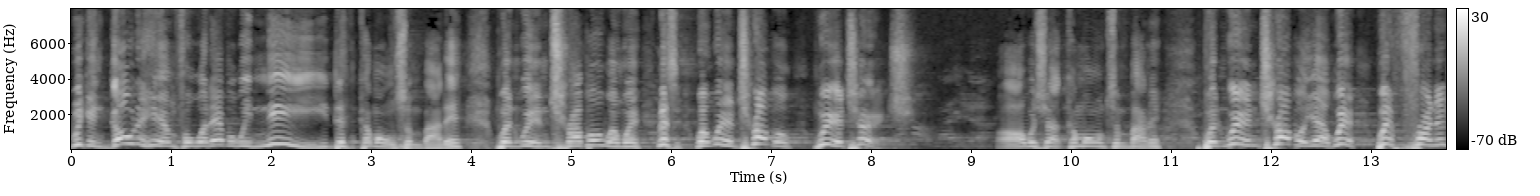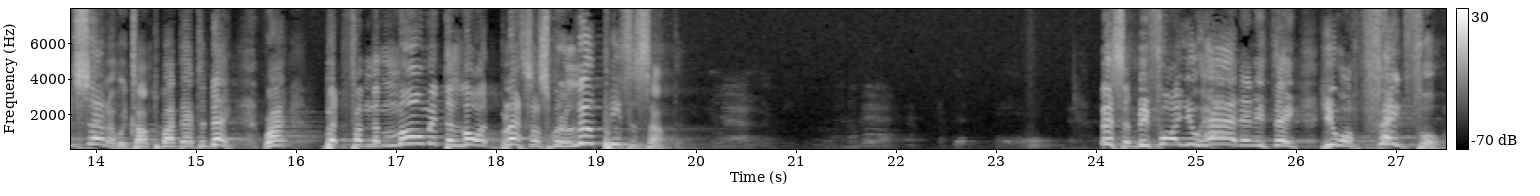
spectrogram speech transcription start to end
we can go to him for whatever we need come on somebody when we're in trouble when we're listen when we're in trouble we're a church Oh, I wish I come on somebody. When we're in trouble, yeah, we're we're front and center. We talked about that today, right? But from the moment the Lord bless us with a little piece of something. Listen, before you had anything, you were faithful.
